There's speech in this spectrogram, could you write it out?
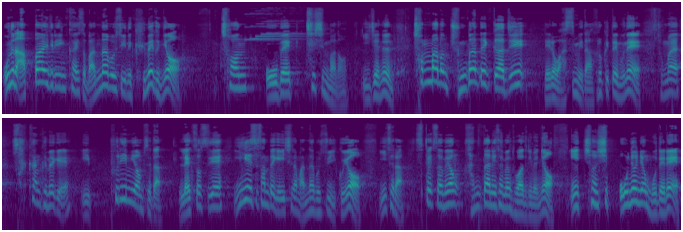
오늘 아빠의 드림카에서 만나볼 수 있는 금액은요, 1,570만원. 이제는 1,000만원 중반대까지 내려왔습니다. 그렇기 때문에 정말 착한 금액에 이 프리미엄 세단 렉서스의 ES300H랑 만나볼 수 있고요. 이 차량 스펙 설명 간단히 설명 도와드리면요. 2015년형 모델에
